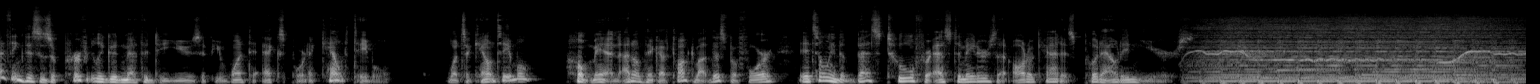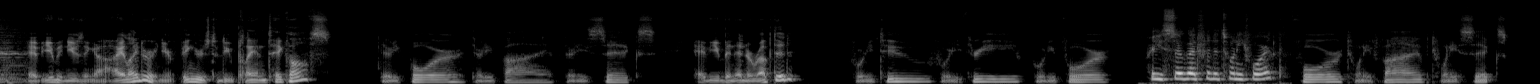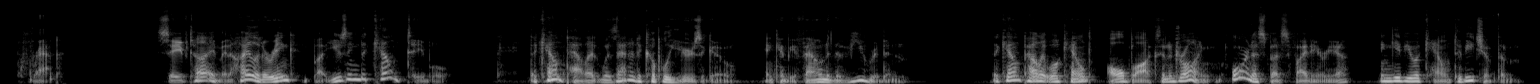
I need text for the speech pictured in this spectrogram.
I think this is a perfectly good method to use if you want to export a count table. What's a count table? Oh man, I don't think I've talked about this before. It's only the best tool for estimators that AutoCAD has put out in years. Have you been using a highlighter in your fingers to do planned takeoffs? 34, 35, 36. Have you been interrupted? 42, 43, 44. Are you still good for the 24th? 4, 25, 26. Crap. Save time and highlighter ink by using the count table. The count palette was added a couple years ago and can be found in the View ribbon. The count palette will count all blocks in a drawing or in a specified area and give you a count of each of them.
